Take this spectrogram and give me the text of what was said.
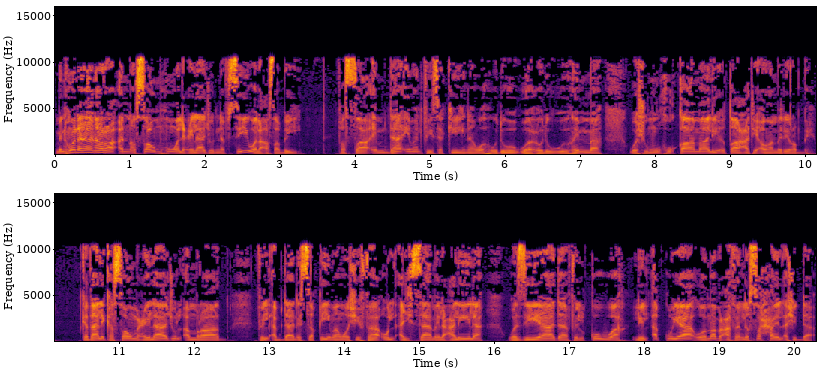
من هنا نرى أن الصوم هو العلاج النفسي والعصبي فالصائم دائما في سكينة وهدوء وعلو همة وشموخ قامة لإطاعة أوامر ربه كذلك الصوم علاج الأمراض في الأبدان السقيمة وشفاء الأجسام العليلة وزيادة في القوة للأقوياء ومبعثا للصحة للأشداء.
